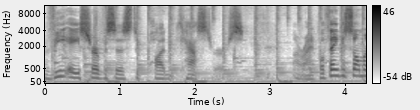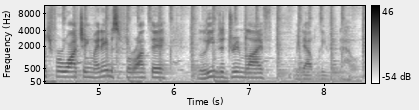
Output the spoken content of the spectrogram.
VA services to podcasters. All right. Well, thank you so much for watching. My name is Florante. Live the dream life without leaving the house.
